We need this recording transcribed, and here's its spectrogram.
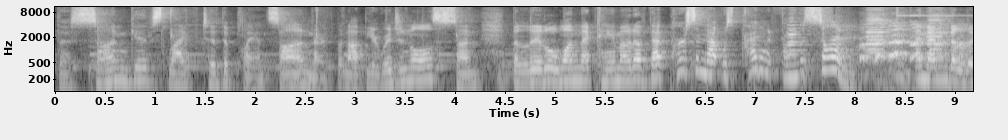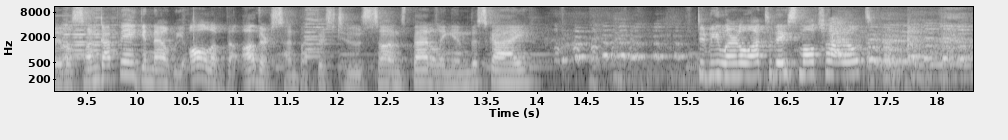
The sun gives life to the plants on Earth, but not the original sun, the little one that came out of that person that was pregnant from the sun. And then the little sun got big, and now we all have the other sun, but there's two suns battling in the sky. Did we learn a lot today, small child?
